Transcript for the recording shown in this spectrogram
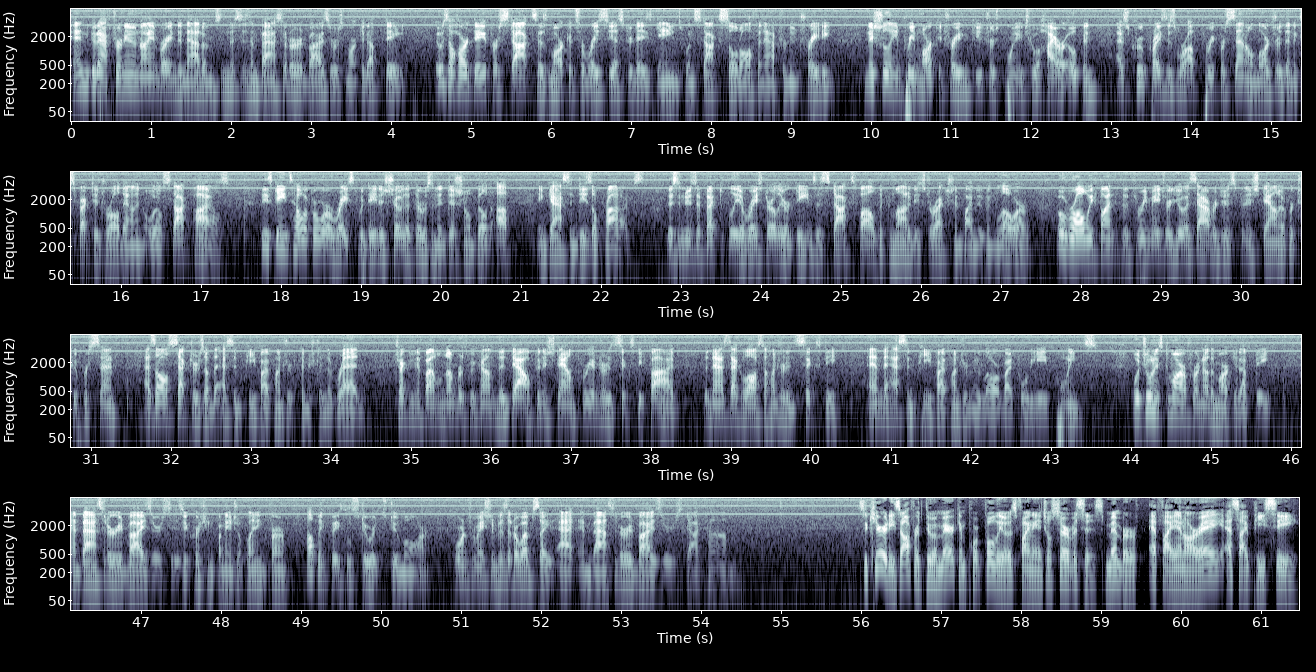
And good afternoon, I am Brandon Adams, and this is Ambassador Advisors Market Update. It was a hard day for stocks as markets erased yesterday's gains when stocks sold off in afternoon trading. Initially, in pre market trading, futures pointed to a higher open as crude prices were up 3% on larger than expected drawdown in oil stockpiles. These gains, however, were erased when data showed that there was an additional build up in gas and diesel products. This news effectively erased earlier gains as stocks followed the commodity's direction by moving lower. Overall, we find that the three major U.S. averages finished down over 2%, as all sectors of the S&P 500 finished in the red. Checking the final numbers, we found the Dow finished down 365, the Nasdaq lost 160, and the S&P 500 moved lower by 48 points. We'll join us tomorrow for another market update. Ambassador Advisors is a Christian financial planning firm helping faithful stewards do more. For information, visit our website at ambassadoradvisors.com. Securities offered through American Portfolios Financial Services, member FINRA SIPC.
